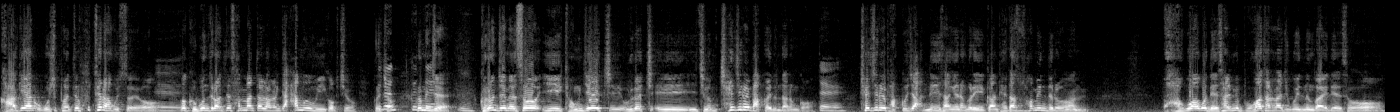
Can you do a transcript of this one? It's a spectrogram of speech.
가계 한 50%는 후퇴를 하고 있어요. 네. 그러니까 그분들한테 3만 달러라는 게 아무 의미가 없죠. 그렇죠? 근데, 그럼 이제 음. 그런 점에서 이 경제 우리가 이, 지금 체질을 바꿔야 된다는 거. 네. 체질을 바꾸지 않는 이상에는 그러니까 대다수 서민들은 과거하고 내 삶이 뭐가 달라지고 있는가에 대해서 음.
